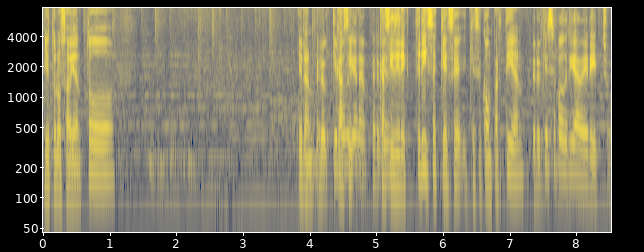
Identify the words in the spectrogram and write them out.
Y esto lo sabían todos. Eran casi, directrices que se, que se compartían. ¿Pero qué se podría haber hecho?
